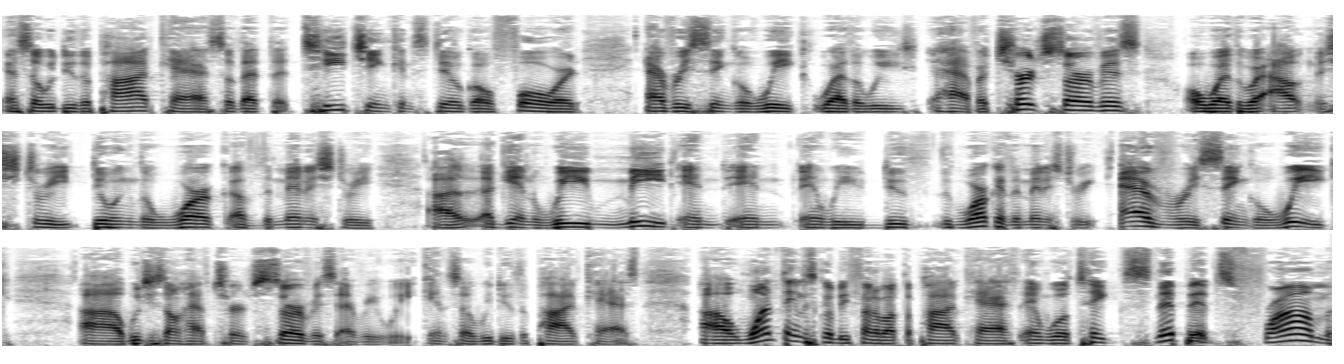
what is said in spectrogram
and so we do the podcast so that the teaching can still go forward every single week, whether we have a church service or whether we're out in the street doing the work of the ministry ministry. Uh, again, we meet and, and, and we do the work of the ministry every single week. Uh, we just don't have church service every week. And so we do the podcast. Uh, one thing that's going to be fun about the podcast, and we'll take snippets from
